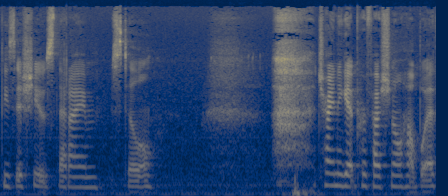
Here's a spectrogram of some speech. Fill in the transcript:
these issues that I'm still trying to get professional help with.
